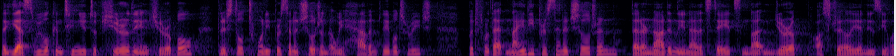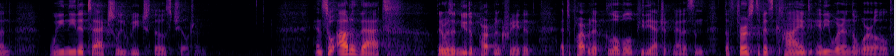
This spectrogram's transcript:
That yes, we will continue to cure the incurable. There's still 20% of children that we haven't been able to reach. But for that 90% of children that are not in the United States, not in Europe, Australia, New Zealand, we needed to actually reach those children. And so out of that, there was a new department created, a department of global pediatric medicine, the first of its kind anywhere in the world.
